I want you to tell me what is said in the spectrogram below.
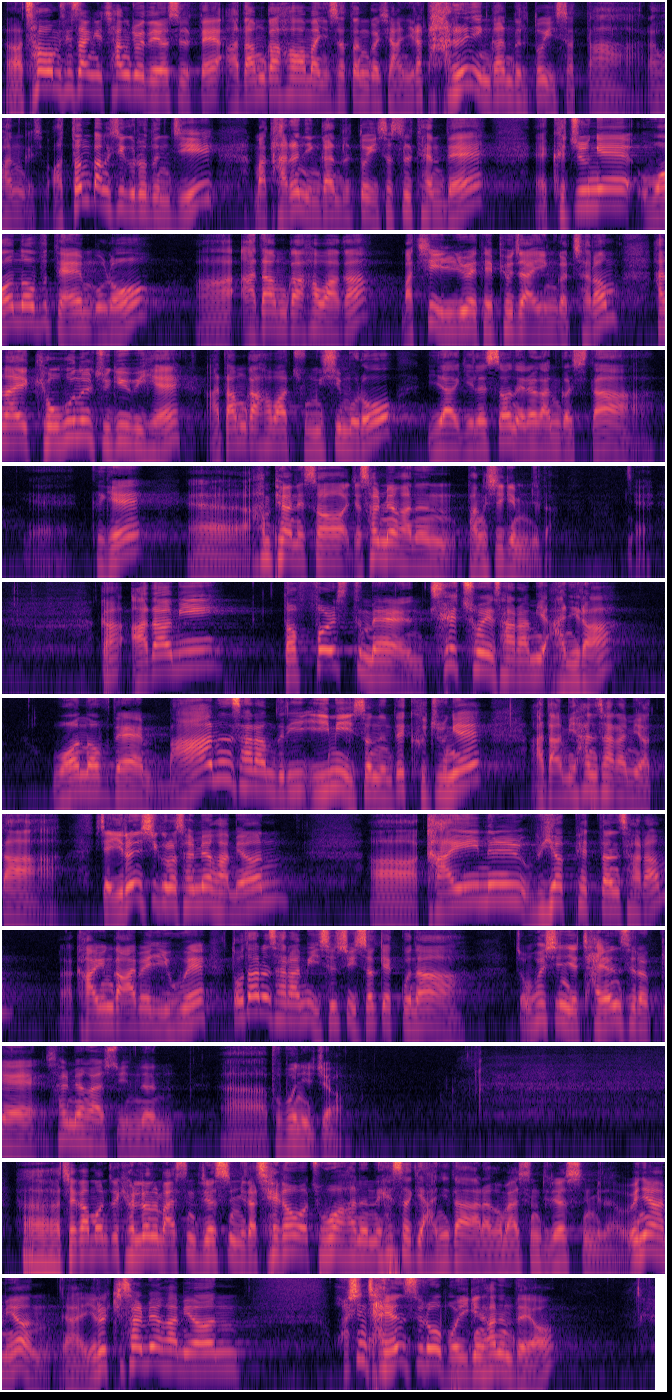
아, 처음 세상이 창조되었을 때 아담과 하와만 있었던 것이 아니라 다른 인간들도 있었다라고 하는 것입니다. 어떤 방식으로든지 다른 인간들도 있었을 텐데 그 중에 one of them으로 아, 아담과 하와가 마치 인류의 대표자인 것처럼 하나의 교훈을 주기 위해 아담과 하와 중심으로 이야기를 써 내려간 것이다. 예, 그게 한편에서 설명하는 방식입니다. 예. 그러니까 아담이 the first man 최초의 사람이 아니라 one of them 많은 사람들이 이미 있었는데 그 중에 아담이 한 사람이었다. 이제 이런 식으로 설명하면 어, 가인을 위협했던 사람, 가인과 아벨 이후에 또 다른 사람이 있을 수 있었겠구나. 좀 훨씬 자연스럽게 설명할 수 있는 어, 부분이죠. 아, 제가 먼저 결론을 말씀드렸습니다. 제가 좋아하는 해석이 아니다라고 말씀드렸습니다. 왜냐하면 아, 이렇게 설명하면 훨씬 자연스러워 보이긴 하는데요.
